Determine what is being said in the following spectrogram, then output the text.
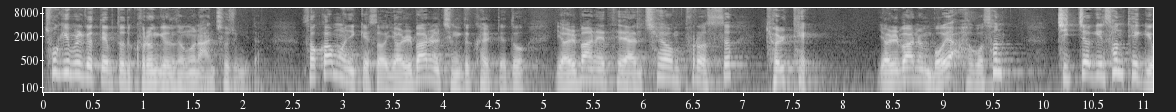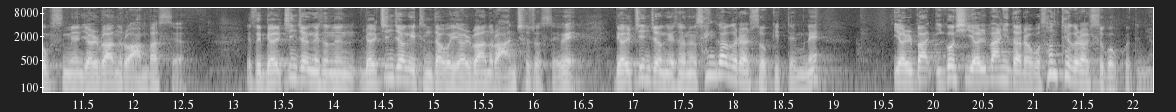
초기 불교 때부터도 그런 견성은 안 쳐줍니다. 석가모니께서 열반을 증득할 때도 열반에 대한 체험 플러스 결택. 열반은 뭐야? 하고 선, 지적인 선택이 없으면 열반으로 안 봤어요. 그래서 멸진정에서는 멸진정이 든다고 열반으로 안 쳐줬어요. 왜? 멸진정에서는 생각을 할 수 없기 때문에 열반 이것이 열반이다라고 선택을 할 수가 없거든요.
